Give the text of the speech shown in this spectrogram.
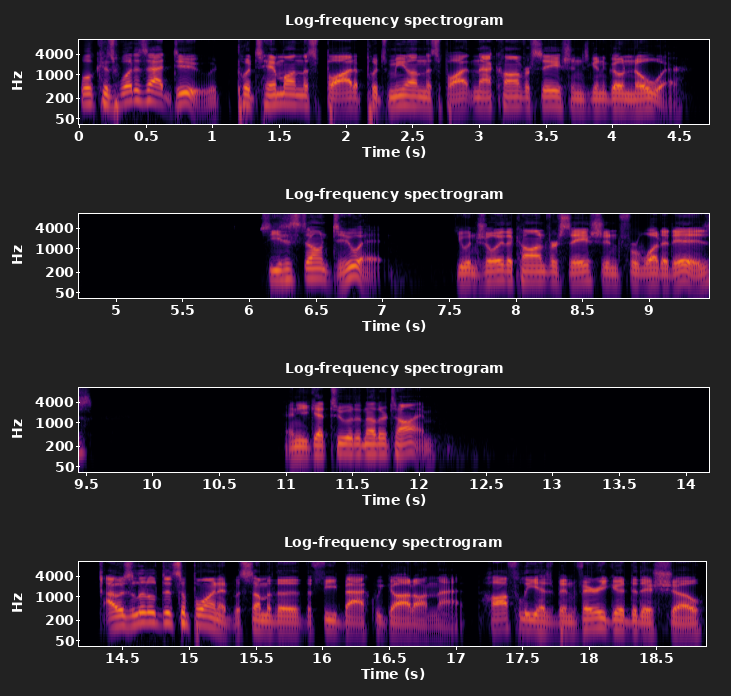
Well, because what does that do? It puts him on the spot. It puts me on the spot, and that conversation is going to go nowhere. So you just don't do it. You enjoy the conversation for what it is, and you get to it another time. I was a little disappointed with some of the, the feedback we got on that. Hoffley has been very good to this show.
